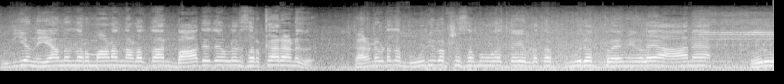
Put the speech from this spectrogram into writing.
പുതിയ നിയമനിർമ്മാണം നടത്താൻ ബാധ്യതയുള്ളൊരു സർക്കാരാണിത്. കാരണം ഇവിടുത്തെ ഭൂരിപക്ഷ സമൂഹത്തെ ഇവിടുത്തെ പൂരപ്രേമികളെ ആന ഒരു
